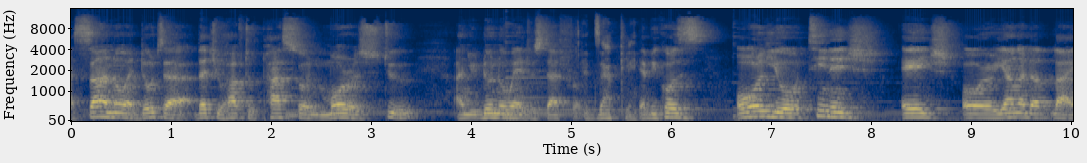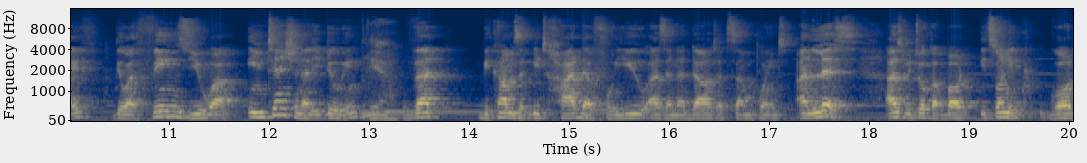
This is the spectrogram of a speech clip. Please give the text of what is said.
a son or a daughter that you have to pass on morals to and you don't know where to start from Exactly. yeah, because all your teenage age or young adult life there were things you were intentionally doing Yeah. that becomes a bit harder for you as an adult at some point unless as we talk about it's only god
